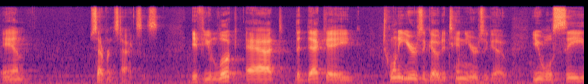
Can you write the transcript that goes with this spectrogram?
and severance taxes. If you look at the decade 20 years ago to 10 years ago, you will see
